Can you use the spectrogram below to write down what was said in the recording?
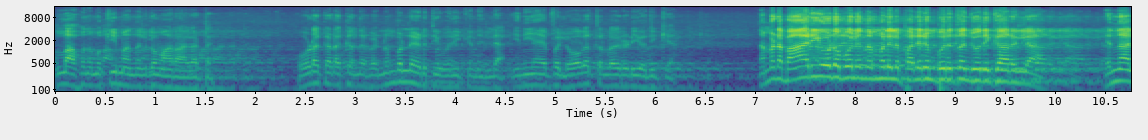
അള്ളാഹു നമുക്ക് ഈമാ നൽകുമാറാകട്ടെ. കൂടെ കിടക്കുന്ന പെണ്ണുമ്പിള്ള എടുത്ത് ചോദിക്കുന്നില്ല ഇനിയായപ്പോ ലോകത്തുള്ളവരോട് ചോദിക്കാം നമ്മുടെ ഭാര്യയോട് പോലും നമ്മളിൽ പലരും പൊരുത്തം ചോദിക്കാറില്ല. എന്നാൽ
